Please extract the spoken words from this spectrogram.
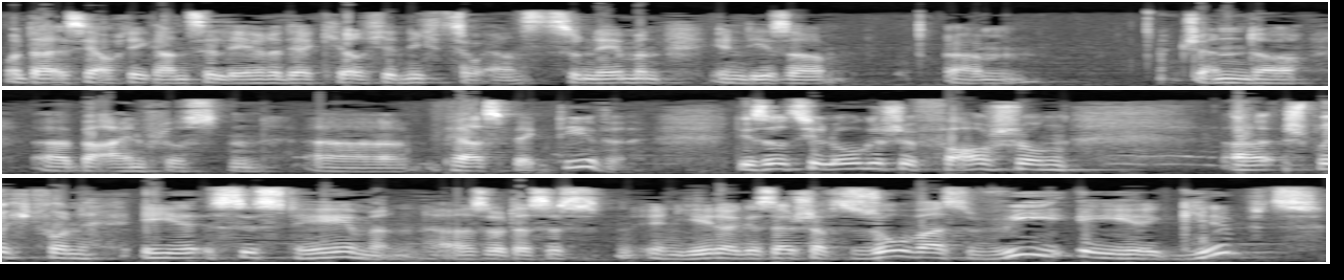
Und da ist ja auch die ganze Lehre der Kirche nicht so ernst zu nehmen in dieser ähm, Gender beeinflussten äh, Perspektive. Die soziologische Forschung äh, spricht von Ehesystemen, also dass es in jeder Gesellschaft sowas wie Ehe gibt,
